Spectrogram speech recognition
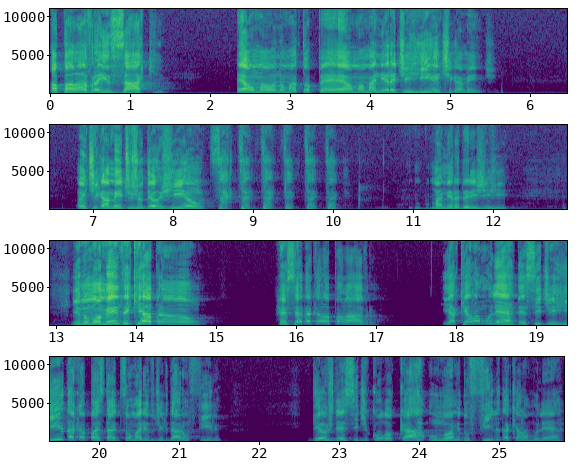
A palavra Isaac é uma onomatopeia, é uma maneira de rir antigamente. Antigamente os judeus riam, tzac, tzac, tzac, tzac, tzac, tzac. maneira deles de rir. E no momento em que Abraão recebe aquela palavra, e aquela mulher decide rir da capacidade de seu marido de lhe dar um filho, Deus decide colocar o nome do filho daquela mulher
